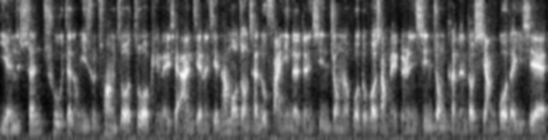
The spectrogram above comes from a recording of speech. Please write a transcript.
衍生出这种艺术创作作品的一些案件呢，其实它某种程度反映了人性中呢或多或少每个人心中可能都想过的一些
